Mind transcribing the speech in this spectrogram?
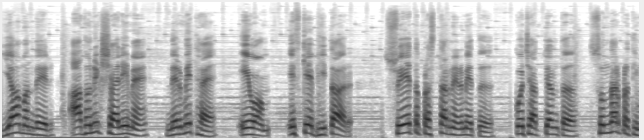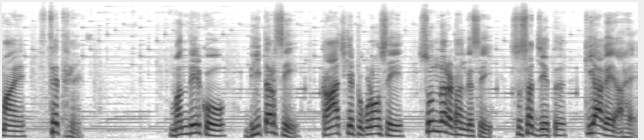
यह मंदिर आधुनिक शैली में निर्मित है एवं इसके भीतर श्वेत प्रस्तर निर्मित कुछ अत्यंत सुंदर प्रतिमाएँ स्थित हैं। मंदिर को भीतर से कांच के टुकड़ों से सुंदर ढंग से सुसज्जित किया गया है।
